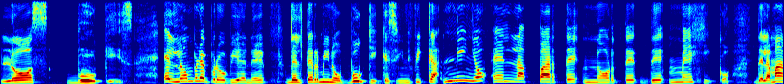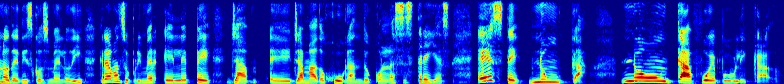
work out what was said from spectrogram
Los Bukis. El nombre proviene del término Buki, que significa niño en la parte norte de México. De la mano de Discos Melody, graban su primer LP eh, llamado Jugando con las Estrellas. Este nunca, nunca fue publicado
